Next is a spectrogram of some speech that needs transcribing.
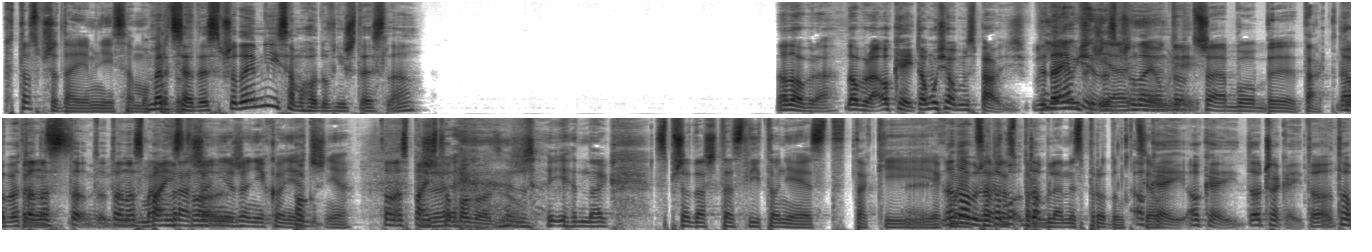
Kto sprzedaje mniej samochodów? Mercedes sprzedaje mniej samochodów niż Tesla. No dobra, dobra, okej, to musiałbym sprawdzić. Wydaje Ja- mi się, że ja- sprzedają nie, To mniej. trzeba byłoby, tak. Dobra, to teraz nas- to- to- to nas mam państwo- wrażenie, że niekoniecznie. To nas państwo że, pogodzą. Że jednak sprzedaż Tesli to nie jest taki, jak No no dobrze, to to- problemy z produkcją. Okej, okej, to czekaj, to, to,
